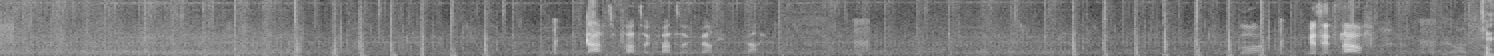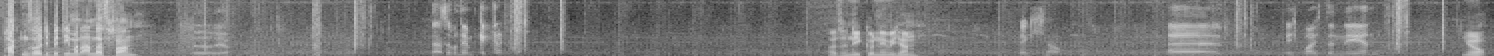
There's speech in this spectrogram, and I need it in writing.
Da zum Fahrzeug, Fahrzeug, Bernie, Bernie. so. Wir sitzen auf. Zum Packen sollte bitte jemand anders fahren. Äh, ja. Das übernimmt Geld. Also Nico nehme ich an. Denke ich auch. Äh, ich bräuchte Nähen. Jo.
